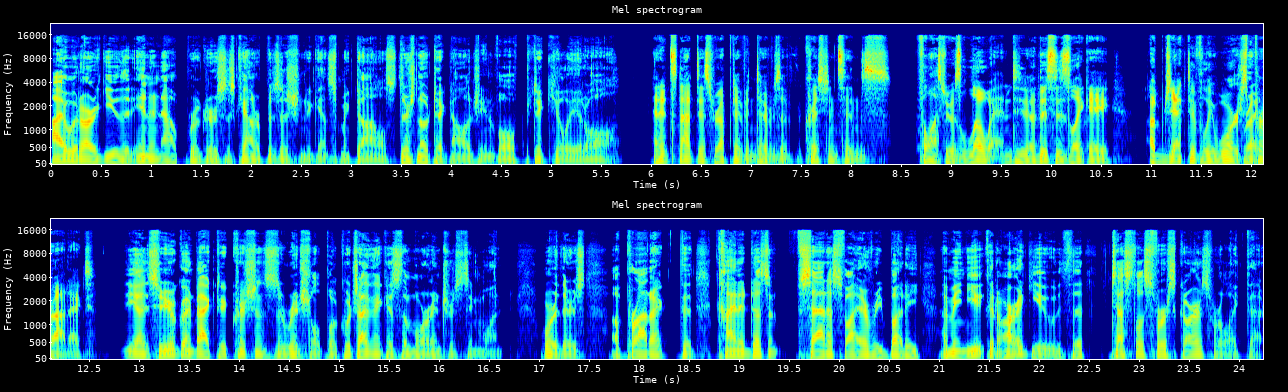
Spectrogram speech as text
I would argue that In-N-Out Burgers is counterpositioned against McDonald's. There's no technology involved, particularly at all. And it's not disruptive in terms of Christensen's philosophy was low end. You know, this is like a objectively worse right. product. Yeah, so you're going back to Christensen's original book, which I think is the more interesting one, where there's a product that kind of doesn't satisfy everybody. I mean, you could argue that Tesla's first cars were like that.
